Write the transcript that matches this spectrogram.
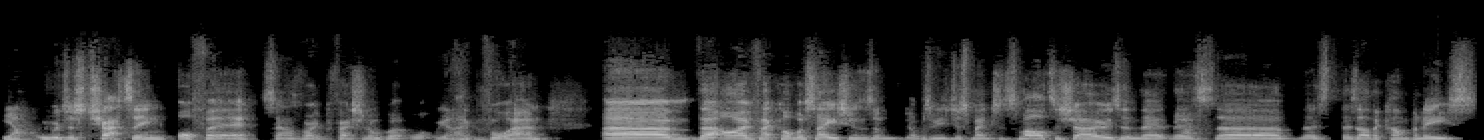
Yeah, we were just chatting off air. Sounds very professional, but what you know beforehand um, that I've had conversations, and obviously you just mentioned Smarter Shows, and there, there's uh, there's there's other companies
